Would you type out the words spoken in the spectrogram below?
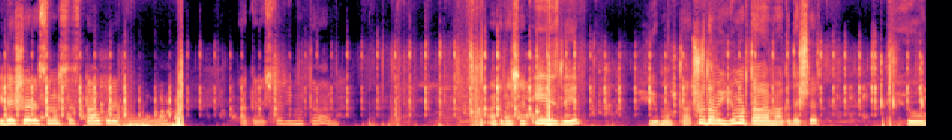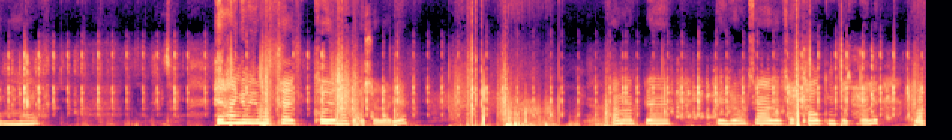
Bir de şöyle sınırsız tavuk üretme yeri var. Arkadaşlar yumurta var mı? Arkadaşlar izleyin. Yumurta. Şuradan bir yumurta alalım arkadaşlar. Yumurta. Herhangi bir yumurta koyun arkadaşlar oraya. Ama ben biliyorum sadece tavuk yumurtası böyle. Bak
